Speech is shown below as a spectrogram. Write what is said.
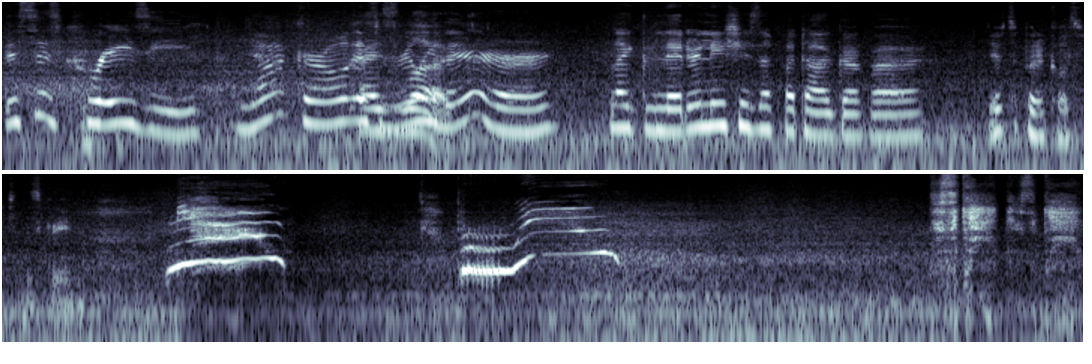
This is crazy. Yeah, girl, it's Guys, really look. there. Like literally, she's a photographer. You have to put it closer to the screen. Meow. Meow. There's a cat. There's a cat.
